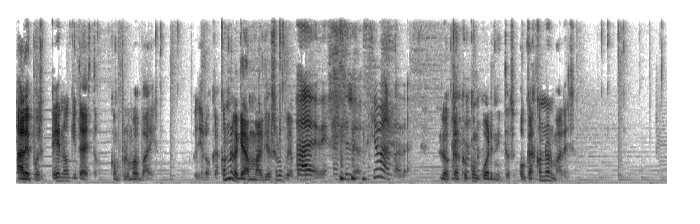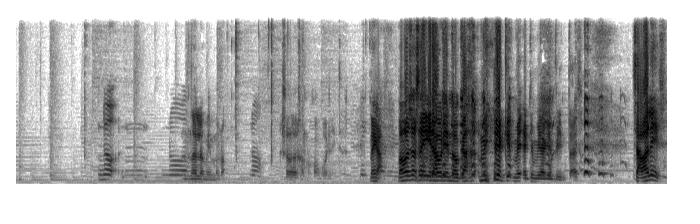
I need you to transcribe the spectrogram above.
Vale, pues, eh, no, quita esto. Con plumas va a ir. Oye, los cascos no le quedan mal, yo se los voy a poner. Ah, déjaselo. ¿Qué más va a dar? Los cascos con cuernitos. O cascos normales. No, no, No es lo mismo, ¿no? no. Eso lo dejamos con cuernitos. Venga, vamos a seguir abriendo cajas. Mira que, que mira que pintas. Chavales,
